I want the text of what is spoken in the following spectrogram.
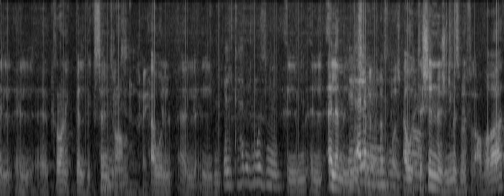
ال chronic pelvic syndrome أو ال- ال- ال- الالتهاب المزمن. الم- الألم الألم المزمن. المزمن. أو آه. التشنج المزمن في العضلات.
